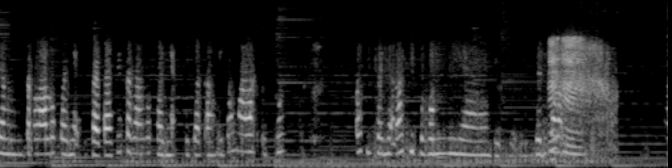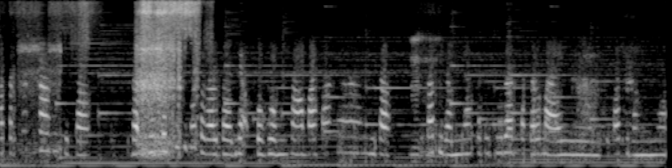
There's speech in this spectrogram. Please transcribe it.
yang terlalu banyak dibatasi terlalu banyak dikekang itu malah itu lebih banyak lagi bohongnya gitu. Jadi kalau Mm-mm. kita terkekang kita nggak bebas tuh kita bakal banyak bohong sama pasangan. Kita kita bilangnya ketiduran padahal main. Kita bilangnya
